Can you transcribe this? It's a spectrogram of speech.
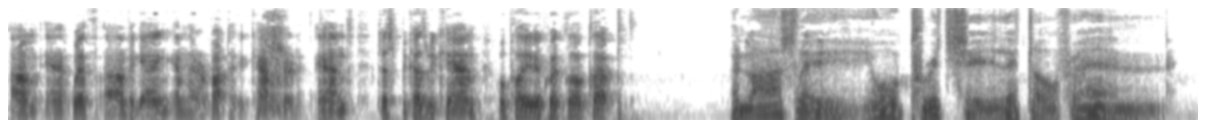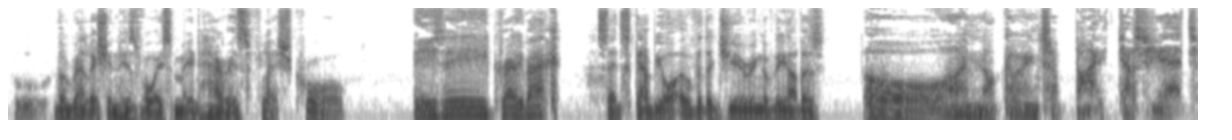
um, and, with uh, the gang, and they're about to get captured. And just because we can, we'll play you a quick little clip. And lastly, your pretty little friend. Ooh. The relish in his voice made Harry's flesh crawl. Easy, Greyback, said Scabior over the jeering of the others. Oh, I'm not going to bite just yet.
